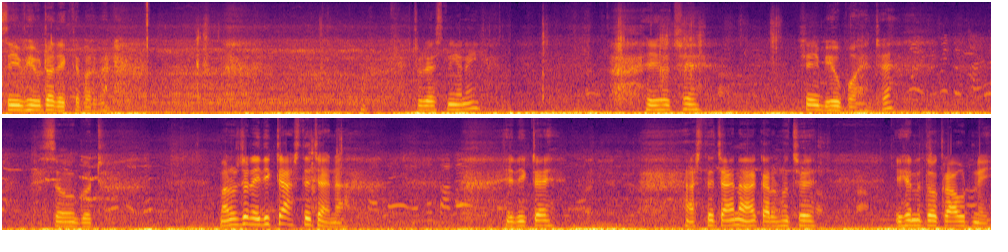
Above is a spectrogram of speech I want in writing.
সি ভিউটা দেখতে পারবেন। একটু রেস্ট নিয়ে নেই। এই হচ্ছে সেই ভিউ পয়েন্ট হ্যাঁ? সো গুড মানুষজন এই দিকটা আসতে চায় না। এই দিকটায় আসতে চায় না, কারণ হচ্ছে এখানে তো ক্রাউড নেই।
